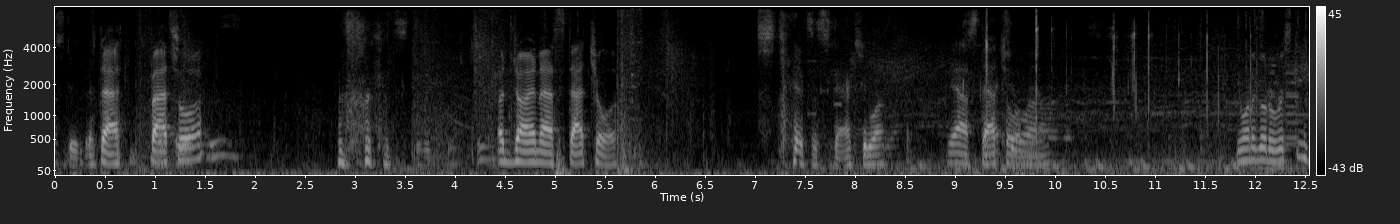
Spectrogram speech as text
Stupid. Stat spatula. Fucking stupid. A giant ass statula. It's a spatula. Yeah, statula, man. You want to go to Risky?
